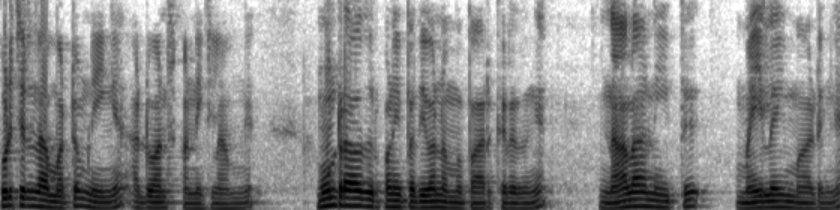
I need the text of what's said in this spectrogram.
பிடிச்சிருந்தா மட்டும் நீங்கள் அட்வான்ஸ் பண்ணிக்கலாமுங்க. மூன்றாவது விற்பனை பதிவாக நம்ம பார்க்குறதுங்க. நாலா நீத்து மயிலை மாடுங்க.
